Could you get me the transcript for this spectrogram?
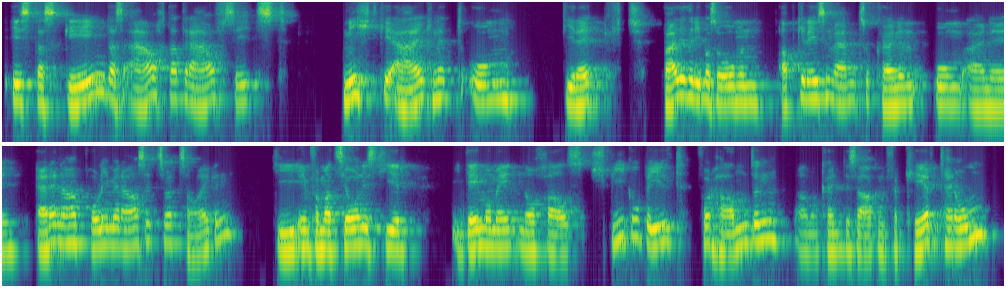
ist das Gen, das auch da drauf sitzt, nicht geeignet, um direkt bei den Ribosomen abgelesen werden zu können, um eine RNA-Polymerase zu erzeugen. Die Information ist hier in dem Moment noch als Spiegelbild vorhanden, man könnte sagen verkehrt herum.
